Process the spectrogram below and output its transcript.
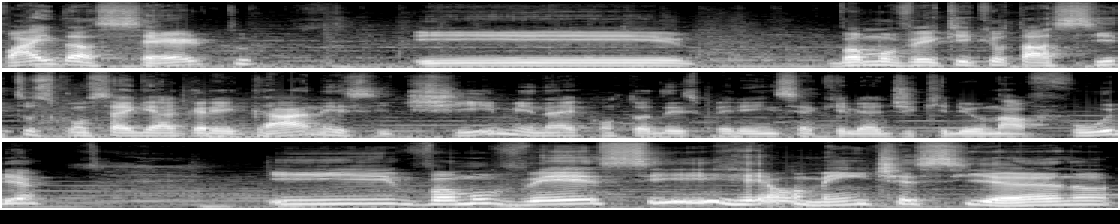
vai dar certo e vamos ver o que, que o Tacitus consegue agregar nesse time, né? Com toda a experiência que ele adquiriu na Fúria e vamos ver se realmente esse ano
